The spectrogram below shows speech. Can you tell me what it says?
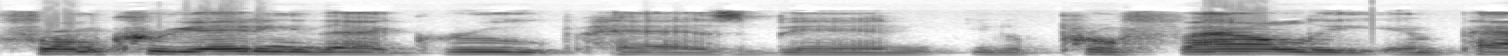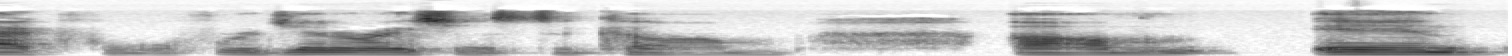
from creating that group has been you know profoundly impactful for generations to come um, and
